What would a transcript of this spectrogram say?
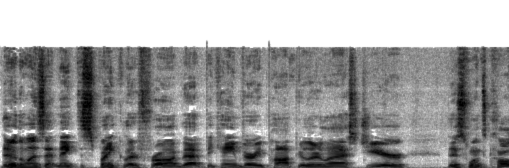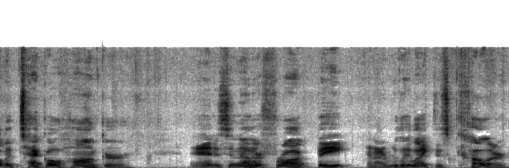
They're the ones that make the sprinkler frog. That became very popular last year. This one's called a Teckel Honker. And it's another frog bait. And I really like this color.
